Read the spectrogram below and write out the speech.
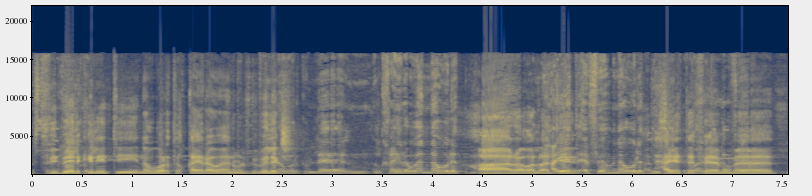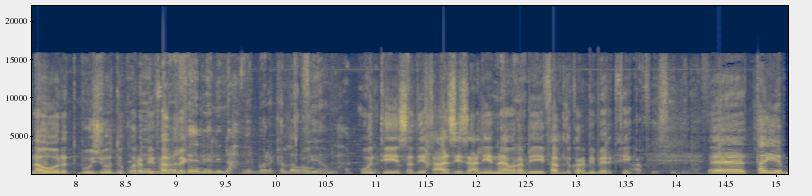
في بالك اللي أنت نورت القيروان ولا في بالكش؟ لا القيروان نورتني. آه والله الحياة اف إم نورتني الحياة اف إم تنورت بوجودك وربي فضلك. الثانية اللي نحضر بارك الله فيهم الحق. وأنت صديق عزيز علينا وربي فضلك وربي يبارك فيك. عفو سيدي عفو. آه طيب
